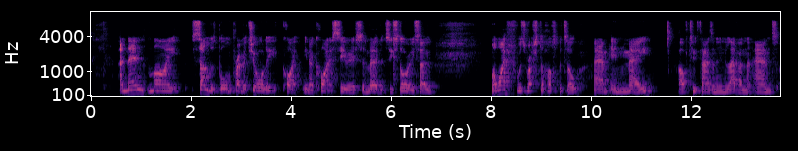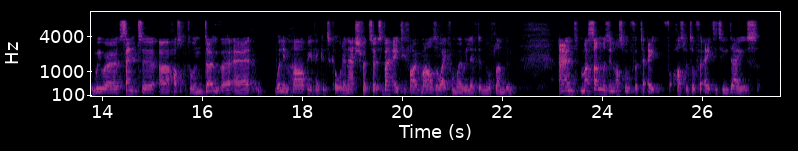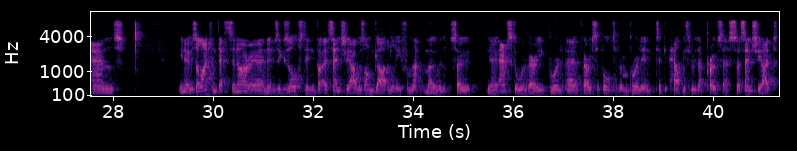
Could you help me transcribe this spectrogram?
And then my son was born prematurely, quite you know quite a serious emergency story. So my wife was rushed to hospital um, in May of 2011, and we were sent to a hospital in Dover, uh, William Harvey, I think it's called, in Ashford. So it's about 85 miles away from where we lived in North London. And my son was in hospital for, eight, hospital for 82 days, and you know, it was a life and death scenario and it was exhausting, but essentially I was on garden leave from that moment. So, you know, ASCL were very, uh, very supportive and brilliant to help me through that process. So essentially I'd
